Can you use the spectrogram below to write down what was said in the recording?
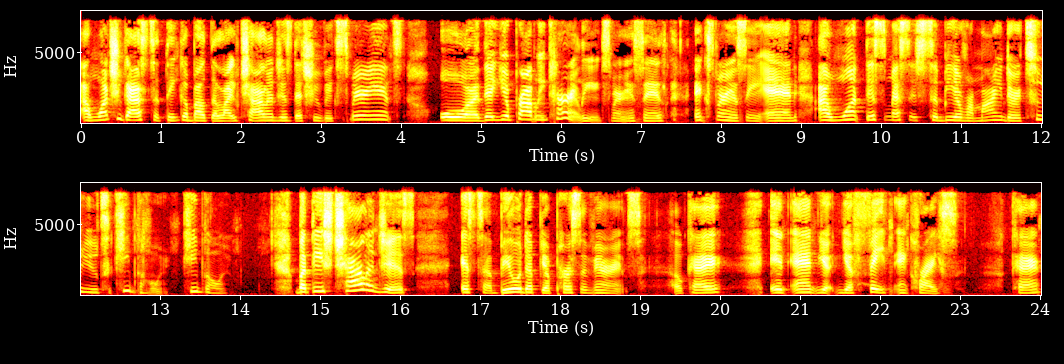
i want you guys to think about the life challenges that you've experienced or that you're probably currently experiencing experiencing. And I want this message to be a reminder to you to keep going keep going. But these challenges is to build up your perseverance okay? And your your faith in Christ okay?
